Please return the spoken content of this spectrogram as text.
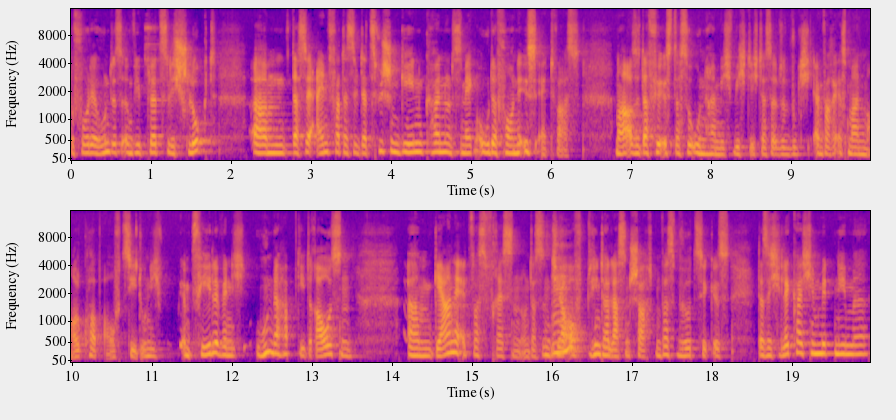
bevor der Hund es irgendwie plötzlich schluckt ähm, dass sie einfach, dass sie dazwischen gehen können und dass sie merken, oh, da vorne ist etwas. Na, also dafür ist das so unheimlich wichtig, dass er also wirklich einfach erstmal einen Maulkorb aufzieht. Und ich empfehle, wenn ich Hunde habe, die draußen ähm, gerne etwas fressen, und das sind mhm. ja oft Hinterlassenschaften, was würzig ist, dass ich Leckerchen mitnehme,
